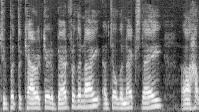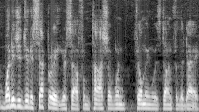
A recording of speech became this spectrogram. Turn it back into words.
to put the character to bed for the night until the next day uh, how, what did you do to separate yourself from tasha when filming was done for the day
